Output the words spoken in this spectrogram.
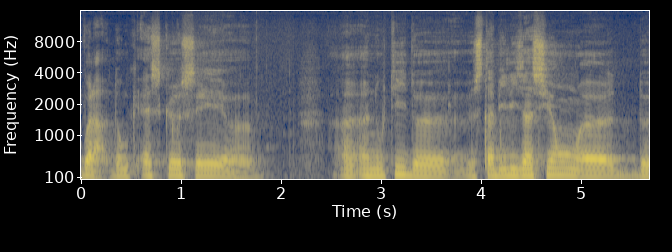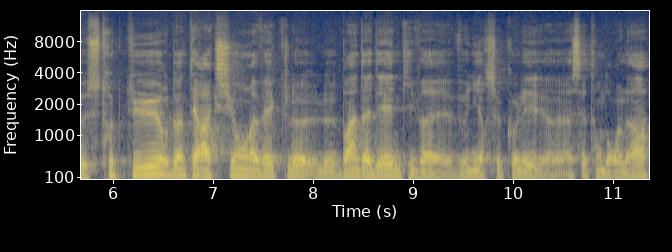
voilà, donc est-ce que c'est un, outil de stabilisation euh, de structure, d'interaction avec le, brin d'ADN qui va venir se coller euh, à cet endroit-là?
